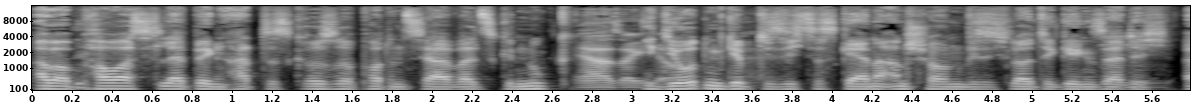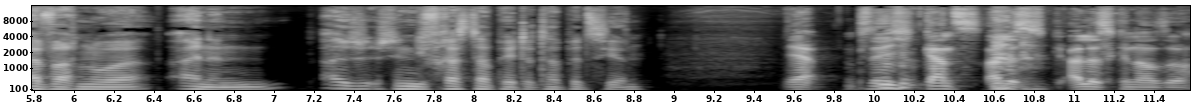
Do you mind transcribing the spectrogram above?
aber Power Slapping hat das größere Potenzial, weil es genug Ja, Idioten auch. gibt, die sich das gerne anschauen, wie sich Leute gegenseitig Mhm. einfach nur einen also in die Fresstapete tapezieren. Ja, sehe ich ganz alles, alles genauso.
